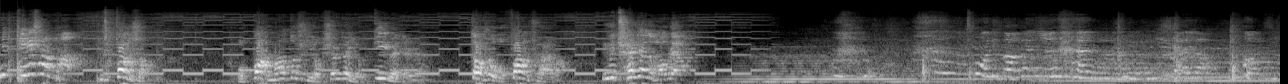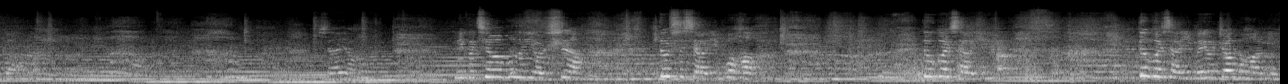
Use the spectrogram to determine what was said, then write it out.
你别想跑！你放手！我爸妈都是有身份有地位的人，到时候我放出来了，你们全家都跑不了。我的宝贝女儿，小雅，我知道。小雅，你可千万不能有事啊！都是小姨不好，都怪小姨，都怪小姨没有照顾好你。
